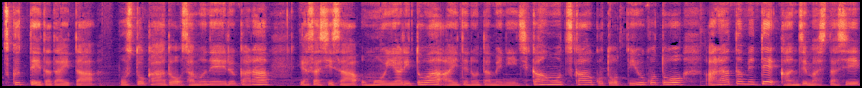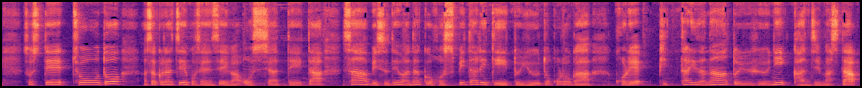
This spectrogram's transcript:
作っていただいたポストカードサムネイルから優しさ思いやりとは相手のために時間を使うことっていうことを改めて感じましたしそしてちょうど朝倉千恵子先生がおっしゃっていたサービスではなくホスピタリティというところがこれぴったりだなというふうに感じました。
